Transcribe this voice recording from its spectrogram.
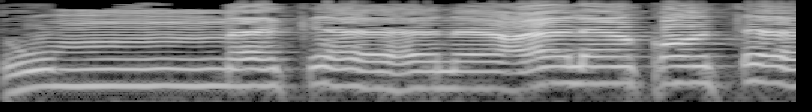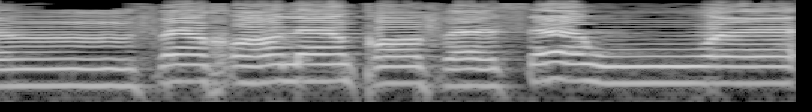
ثم كان علقة فخلق فسوى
